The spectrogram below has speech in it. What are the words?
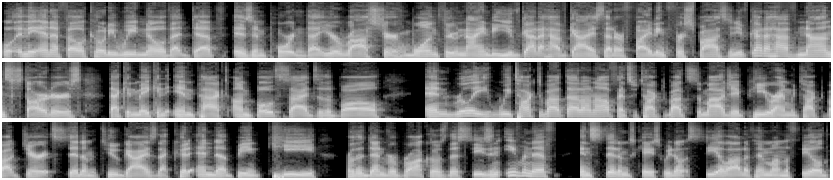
Well, in the NFL, Cody, we know that depth is important, that your roster, one through 90, you've got to have guys that are fighting for spots and you've got to have non starters that can make an impact on both sides of the ball. And really, we talked about that on offense. We talked about Samaje Perine. We talked about Jarrett Stidham, two guys that could end up being key for the Denver Broncos this season, even if in Stidham's case, we don't see a lot of him on the field.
